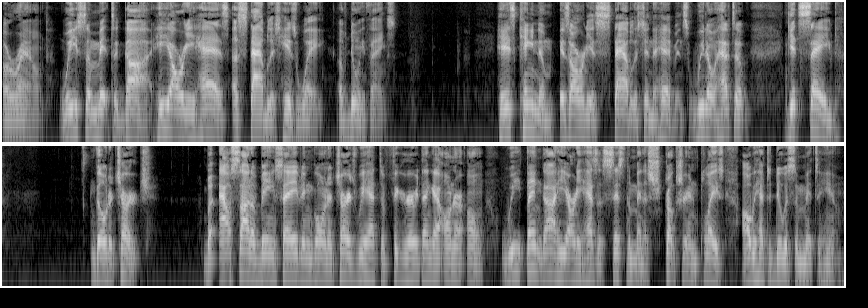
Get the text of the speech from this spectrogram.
around. We submit to God. He already has established his way of doing things. His kingdom is already established in the heavens. We don't have to get saved, go to church. But outside of being saved and going to church, we have to figure everything out on our own. We thank God He already has a system and a structure in place. All we have to do is submit to Him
